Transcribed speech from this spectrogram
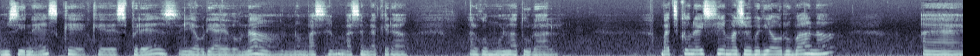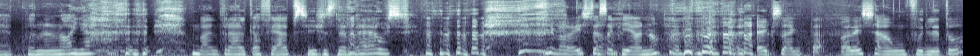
uns diners que, que després li hauria de donar. No em va, sem va semblar que era algo molt natural. Vaig conèixer majoria urbana eh, quan una noia va entrar al cafè Apsis de Reus i va deixar... Jo, no? Exacte. Va deixar un fulletó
